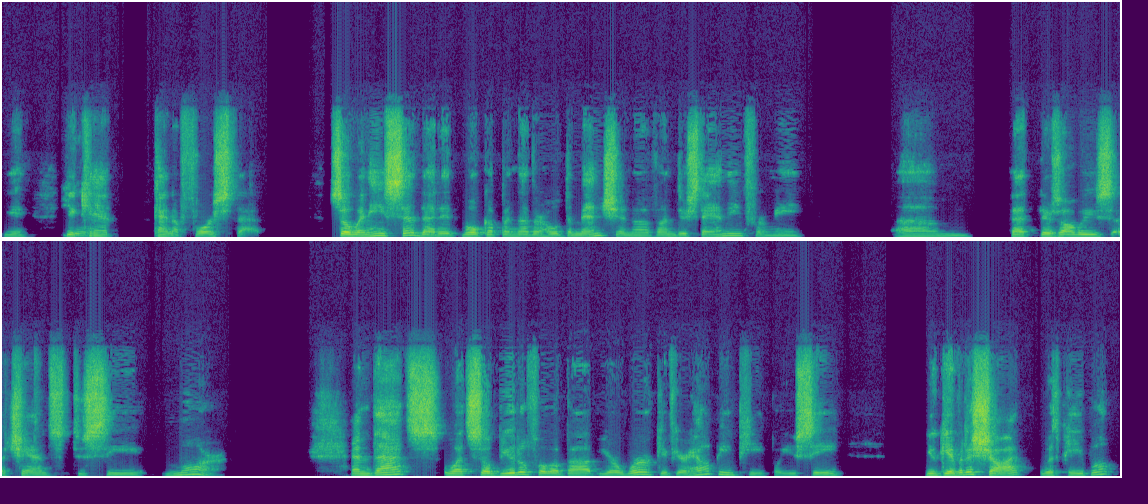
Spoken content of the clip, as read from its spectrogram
You you yeah. can't kind of force that. So when he said that, it woke up another whole dimension of understanding for me um, that there's always a chance to see more. And that's what's so beautiful about your work. If you're helping people, you see, you give it a shot with people,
